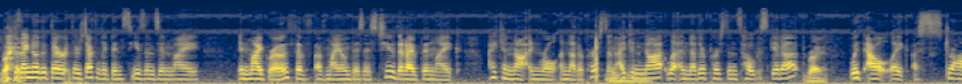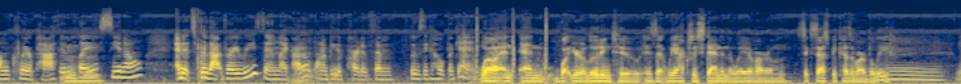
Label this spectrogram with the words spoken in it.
Because Right. I know that there, there's definitely been seasons in my, in my growth of, of my own business too that I've been like, I cannot enroll another person. I cannot let another person's hopes get up Mm-hmm. Right. without like a strong, clear path Mm-hmm. in place, you know? And it's for that very reason. Like, I don't want to be a part of them losing hope again. Well, know? and, and what you're alluding to is that we actually stand in the way of our own success because of our belief. We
